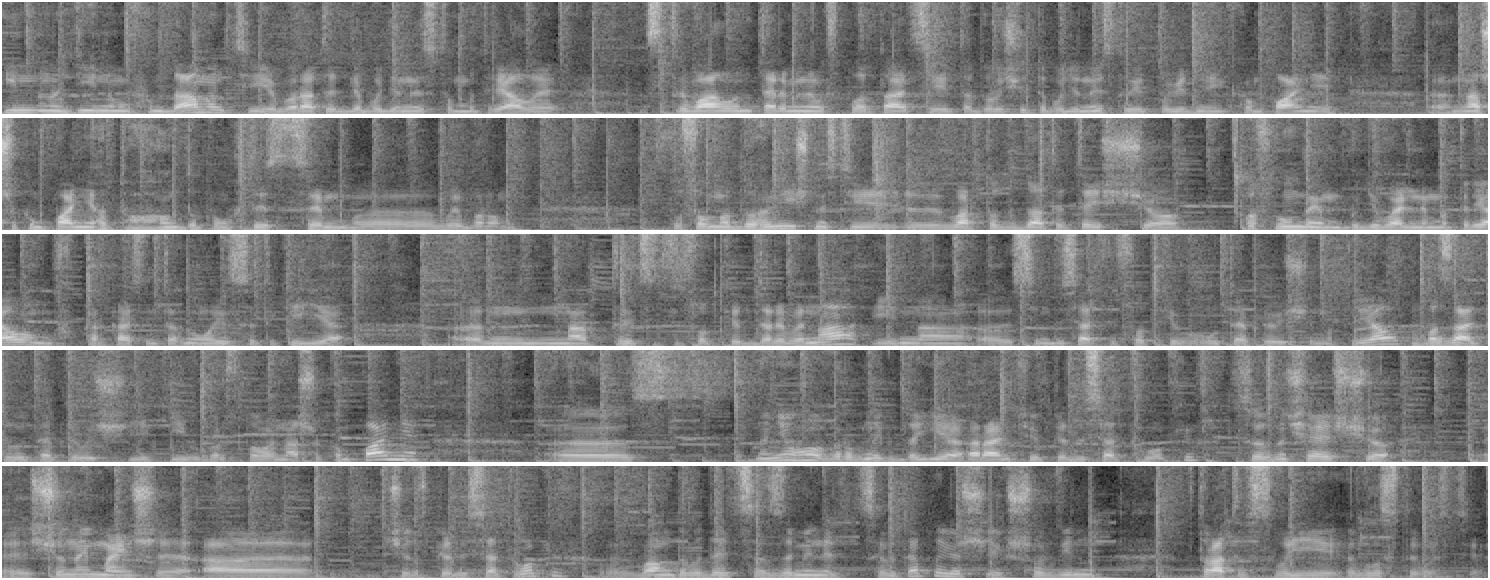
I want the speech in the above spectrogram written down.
і, на надійному фундаменті, і обирати для будівництва матеріали з тривалим терміном експлуатації та доручити будівництво відповідної компанії. Е, Наша компанія готова вам допомогти з цим е, вибором. Стосовно довговічності, е, варто додати те, що основним будівельним матеріалом в каркасній технології все-таки є на 30% деревина і на е, 70% утеплюючий матеріал. Базальтовий утеплювач, який використовує наша компанія. На нього виробник дає гарантію 50 років. Це означає, що щонайменше а через 50 років е, вам доведеться замінити цей утеплювач, якщо він втратив свої властивості.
